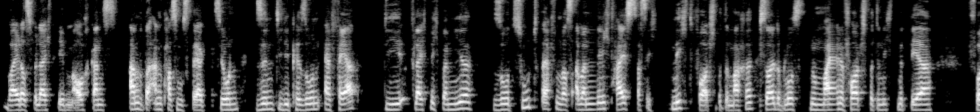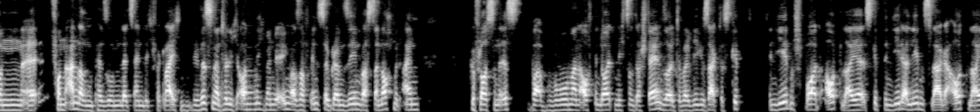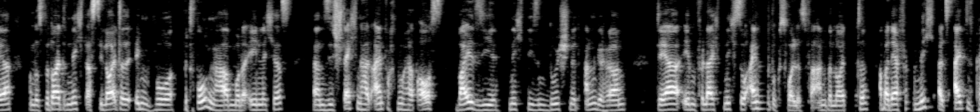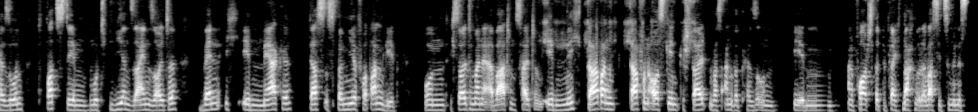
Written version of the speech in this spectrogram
weil das vielleicht eben auch ganz andere Anpassungsreaktionen sind, die die Person erfährt, die vielleicht nicht bei mir so zutreffen, was aber nicht heißt, dass ich nicht Fortschritte mache. Ich sollte bloß nur meine Fortschritte nicht mit der von, äh, von anderen Personen letztendlich vergleichen. Wir wissen natürlich auch nicht, wenn wir irgendwas auf Instagram sehen, was da noch mit eingeflossen ist, wo man auch den Leuten nichts unterstellen sollte, weil wie gesagt, es gibt in jedem Sport Outlier, es gibt in jeder Lebenslage Outlier und das bedeutet nicht, dass die Leute irgendwo betrogen haben oder ähnliches. Ähm, sie stechen halt einfach nur heraus, weil sie nicht diesem Durchschnitt angehören, der eben vielleicht nicht so eindrucksvoll ist für andere Leute, aber der für mich als Einzelperson trotzdem motivierend sein sollte, wenn ich eben merke, dass es bei mir vorangeht. Und ich sollte meine Erwartungshaltung eben nicht daran, davon ausgehend gestalten, was andere Personen eben an Fortschritten vielleicht machen oder was sie zumindest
